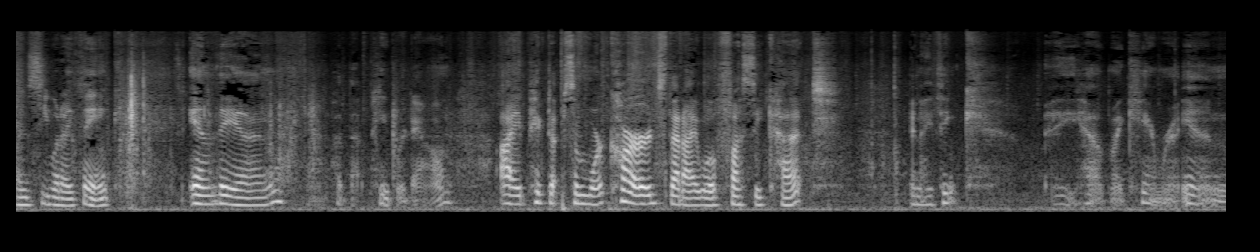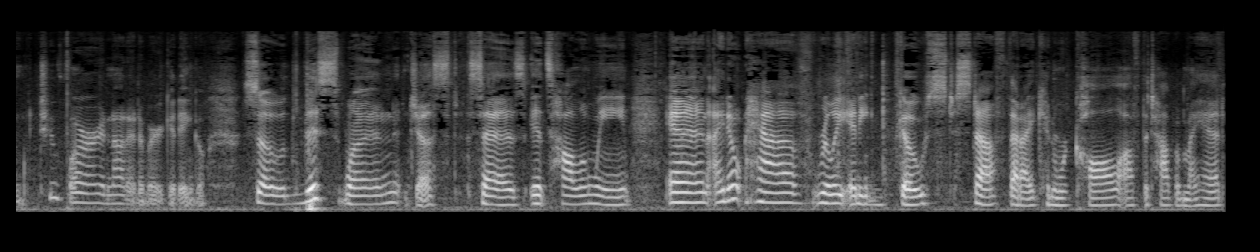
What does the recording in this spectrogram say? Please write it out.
and see what I think. And then, put that paper down, I picked up some more cards that I will fussy cut. And I think I have my camera in too far and not at a very good angle. So this one just says it's Halloween and I don't have really any ghost stuff that I can recall off the top of my head.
